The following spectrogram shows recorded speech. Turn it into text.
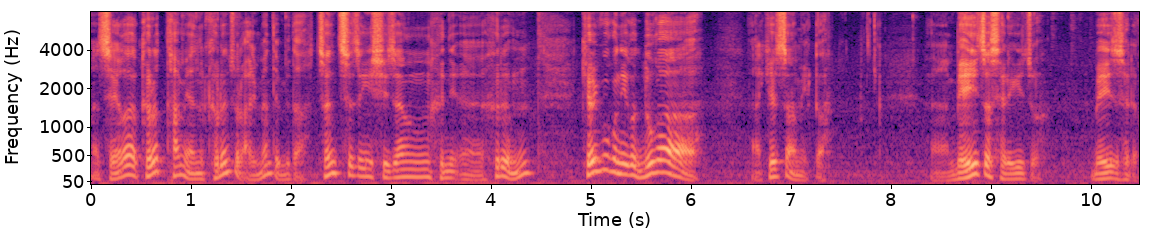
자, 제가 그렇다면 그런 줄 알면 됩니다. 전체적인 시장 흔- 에, 흐름 결국은 이거 누가 아, 결정합니까? 아, 메이저 세력이죠. 메이저 세력.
